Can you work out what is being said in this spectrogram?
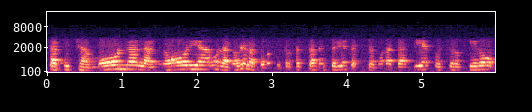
Tacuchamona, La Noria, bueno, La Noria la conozco perfectamente bien, Tacuchamona también, pues pero quiero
